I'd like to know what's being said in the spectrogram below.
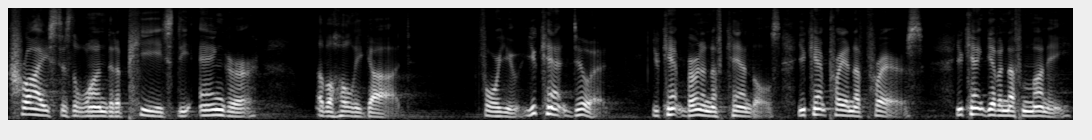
Christ is the one that appeased the anger of a holy God for you. You can't do it. You can't burn enough candles. You can't pray enough prayers. You can't give enough money.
